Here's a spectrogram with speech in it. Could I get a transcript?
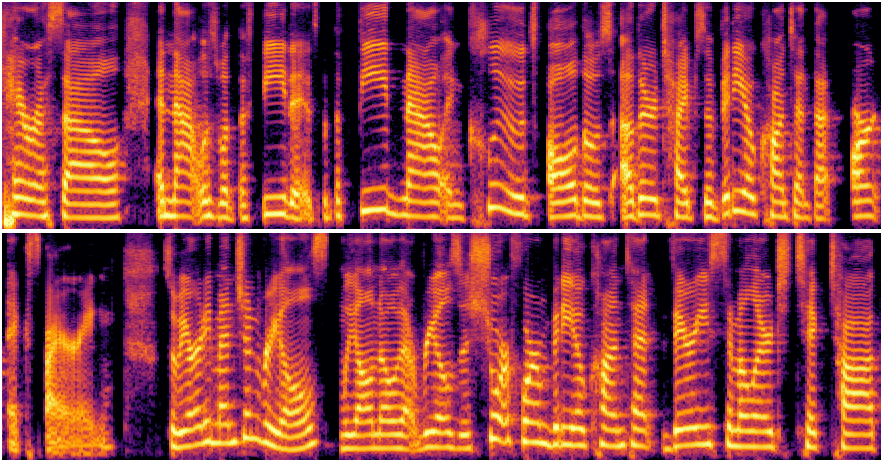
carousel, and that was what the feed is. But the feed now includes all those other types of video content that aren't expiring. So we already mentioned Reels. We all know that Reels is short form video content, very similar to TikTok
